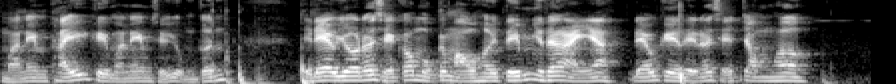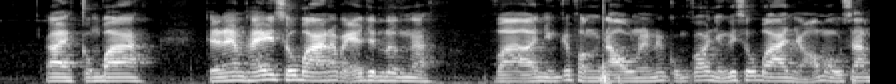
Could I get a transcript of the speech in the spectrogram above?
mà anh em thấy khi mà anh em sử dụng kính. Thì đeo vô nó sẽ có một cái màu hơi tím như thế này nha. Đeo kia thì nó sẽ trong hơn. Đây con ba. Thì anh em thấy số 3 nó vẽ trên lưng nè. Và ở những cái phần đầu này nó cũng có những cái số 3 nhỏ màu xanh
